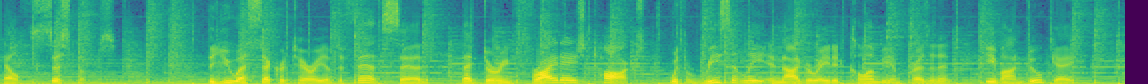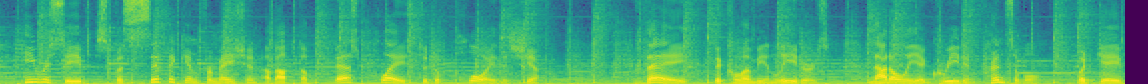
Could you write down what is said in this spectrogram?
health systems. The U.S. Secretary of Defense said that during Friday's talks with recently inaugurated Colombian President Ivan Duque, he received specific information about the best place to deploy the ship. They, the Colombian leaders, not only agreed in principle, but gave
